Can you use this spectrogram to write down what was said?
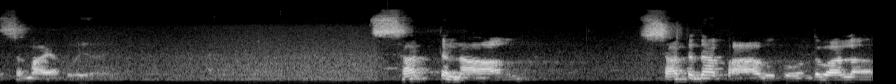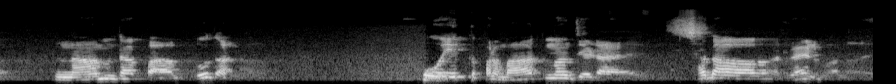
ਸਮਾਇਆ ਹੋਇਆ ਹੈ। ਸਤ ਨਾਮ ਸਤ ਦਾ ਭਾਵ ਹੋਂਦ ਵਾਲਾ, ਨਾਮ ਦਾ ਭਾਵ ਉਹਦਾ ਨਾਮ। ਉਹ ਇੱਕ ਪਰਮਾਤਮਾ ਜਿਹੜਾ ਹੈ, ਸਦਾ ਰਹਿਣ ਵਾਲਾ ਹੈ।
